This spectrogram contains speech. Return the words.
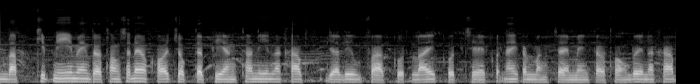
ำหรับคลิปนี้แมงเต่าทองชาแนลขอจบแต่เพียงเท่านี้นะครับ อย่าลืมฝากกดไลค์ กดแชร์ กดให้กำลังใจแมงเต่าทองด้วยนะครับ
